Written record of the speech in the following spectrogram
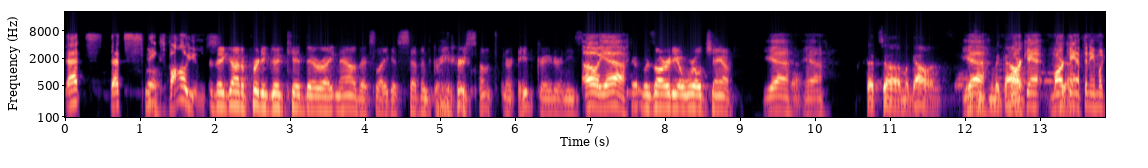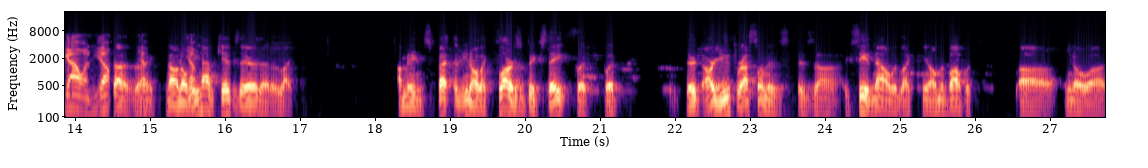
that's that speaks volumes. They got a pretty good kid there right now that's like a seventh grader or something, or eighth grader, and he's Oh yeah, it was already a world champ. yeah, Yeah. yeah. That's uh, McGowan. Yeah, McGowan Mark An- Mark Yeah. Anthony McGowan. Yep. does Yep. right. No, no, we have kids there that are like. I mean, you know, like Florida's a big state, but but there, our youth wrestling is is uh, you see it now with like you know I'm involved with uh, you know uh,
